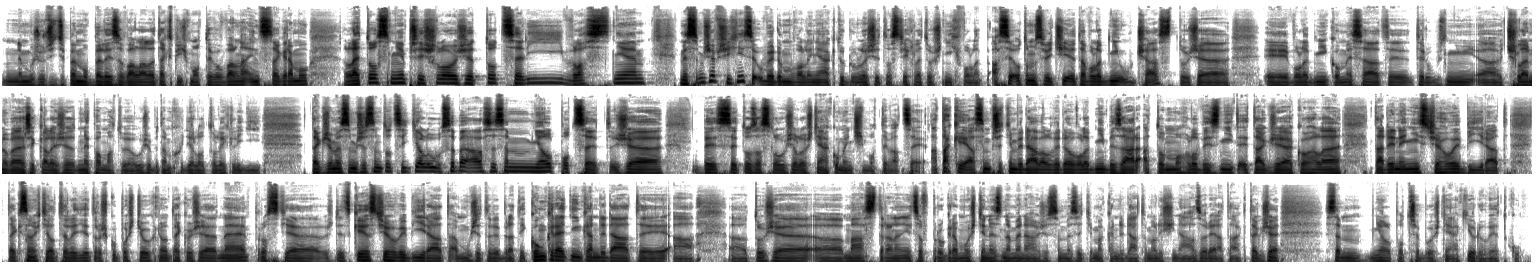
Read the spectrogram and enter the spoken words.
nemůžu říct, že mobilizoval, ale tak spíš motivoval na Instagramu. Letos mě přišlo, že to celý vlastně, myslím, že všichni si uvědomovali nějak tu důležitost těch letošních voleb. Asi o tom svědčí i ta volební účast, to, že i volební komise a ty, ty různí uh, členové říkali, že nepamatujou, že by tam chodilo tolik lidí. Takže myslím, že jsem to cítil u sebe a asi jsem měl pocit, že by si to zasloužilo ještě nějakou menší motivaci. A taky já jsem předtím vydával video Volební bizár a to mohlo vyznít i tak, že jako hele, tady není z čeho vybírat, tak jsem chtěl ty lidi trošku pošťouchnout, jakože ne, prostě vždycky je z čeho vybírat a můžete vybrat i konkrétní kandidáty a, to, že uh, má strana něco v programu, ještě neznamená, že se mezi těma kandidáty liší názory a tak. Takže jsem měl potřebu potřebuji ještě nějakého dovědku.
